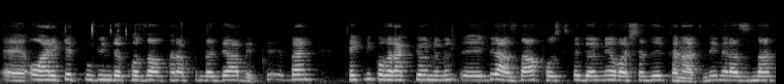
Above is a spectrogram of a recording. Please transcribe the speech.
E, o hareket bugün de Kozal tarafında devam etti. Ben teknik olarak görünümün e, biraz daha pozitife dönmeye başladığı kanaatindeyim. En azından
